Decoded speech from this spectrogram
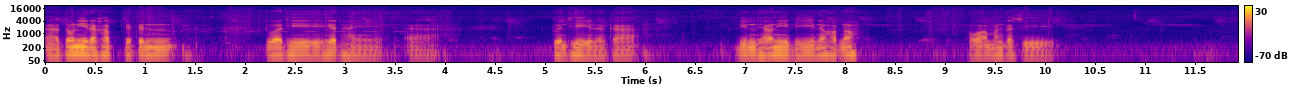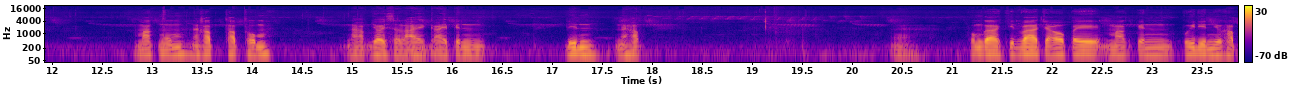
อ่าตรงนี้แหละครับจะเป็นตัวที่เฮ็ดให้อ่า พื้นที่แล้วก็ดินแถวนี้ดีนะครับเนาะเพราะว่ามันก็สิมักงมนะครับ ทับถมนะครับย่อยสลายกลายเป็นดินนะครับผมก็คิดว่าจะเอาไปหมักเป็นปุ๋ยดินอยู่ครับ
